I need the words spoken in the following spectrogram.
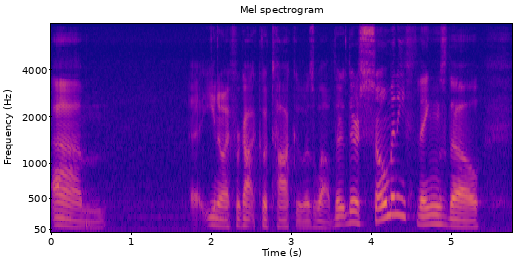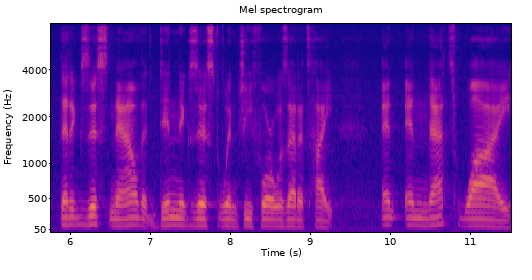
Um, uh, you know, I forgot Kotaku as well. There, there's so many things though that exist now that didn't exist when G4 was at its height, and and that's why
